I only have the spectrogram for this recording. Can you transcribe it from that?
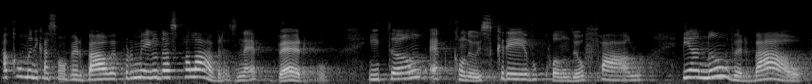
A comunicação verbal é por meio das palavras, né? Verbo. Então, é quando eu escrevo, quando eu falo. E a não verbal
